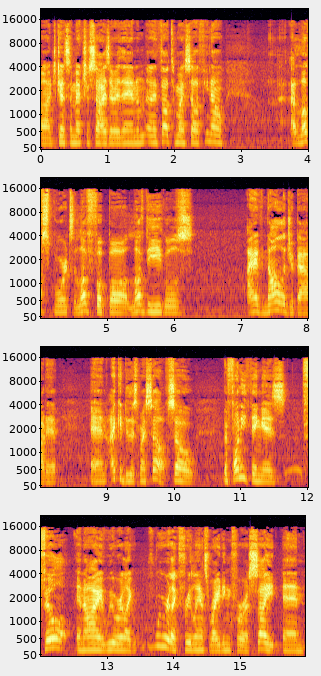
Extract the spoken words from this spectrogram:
uh, get some exercise every day. And, and I thought to myself, you know, I love sports. I love football. I love the Eagles. I have knowledge about it, and I could do this myself. So, the funny thing is, Phil and I, we were like we were like freelance writing for a site, and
